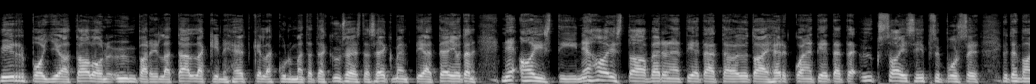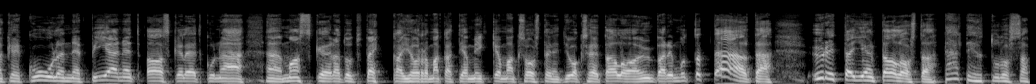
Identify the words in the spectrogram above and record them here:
virpojia talon ympärillä tälläkin hetkellä, kun mä tätä kyseistä segmenttiä teen, joten ne aistii, ne haistaa veren, ne tietää, että on jotain herkkua, ne tietää, että yksi sai sipsipussin, joten mä oikein kuulen ne pienet askeleet, kun nämä maskeeratut Pekka Jormakat ja Mikke Max Ostenit juoksee taloa ympäri, mutta täältä yrittäjien talosta, täältä ei ole tulossa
